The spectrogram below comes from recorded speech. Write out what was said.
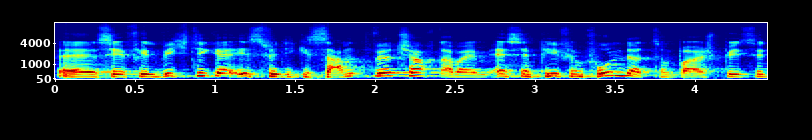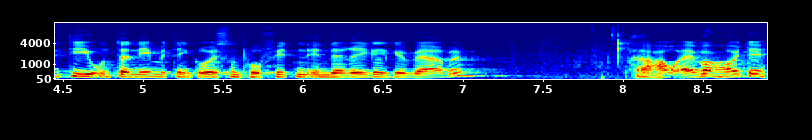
äh, sehr viel wichtiger ist für die Gesamtwirtschaft. Aber im S&P 500 zum Beispiel sind die Unternehmen mit den größten Profiten in der Regel Gewerbe. However, heute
